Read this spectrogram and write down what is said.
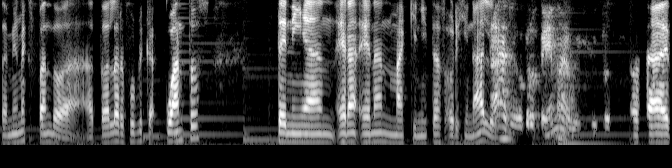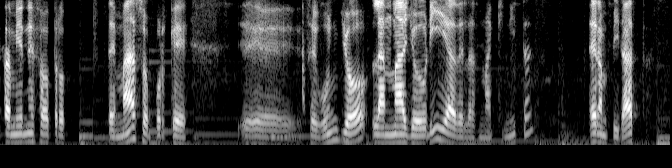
también me expando a, a toda la República, ¿cuántos tenían, eran, eran maquinitas originales? Ah, ese es otro tema, güey. otro- O sea, también es otro temazo porque eh, según yo, la mayoría de las maquinitas eran piratas.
